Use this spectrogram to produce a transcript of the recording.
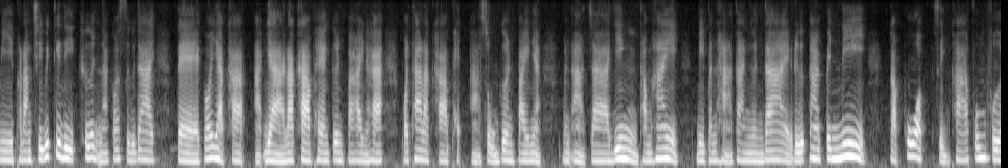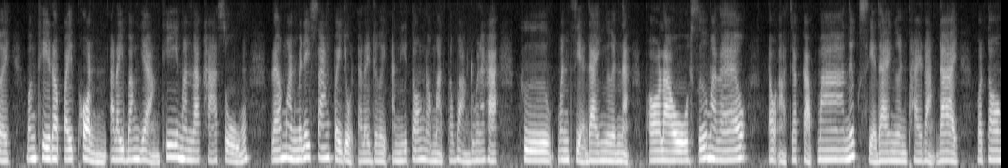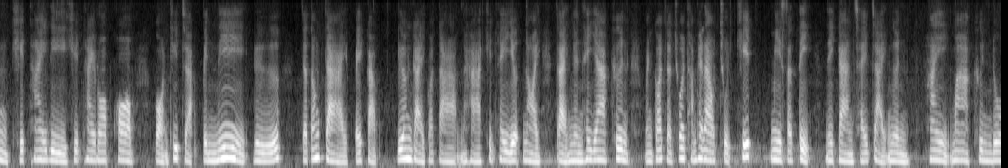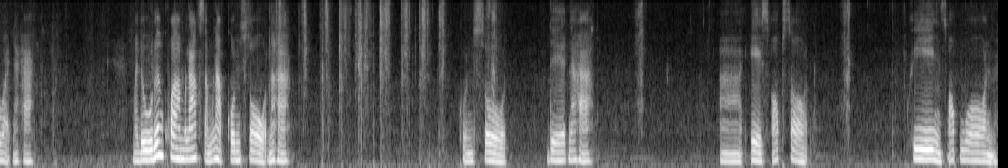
มีพลังชีวิตที่ดีขึ้นนะก็ซื้อได้ แต่ก็อย่าคาอะอย่าราคาแพงเกินไปนะคะ เพราะถ้าราคาแพอ่าสูงเกินไปเนี่ยมันอาจจะยิ่งทำให้มีปัญหาการเงินได้ หรือการเป็นหนี้กับพวกสินค้าฟุ่มเฟือย บางทีเราไปผ่อนอะไรบางอย่างที่มันราคาสูง แล้วมันไม่ได้สร้างประโยชน์อะไรเลย อันนี้ต้องระมัดระวังด้วยนะคะ คือมันเสียดายเงินน่ะพอเราซื้อมาแล้ว เราอาจจะกลับมานึกเสียดายเงินภายหลังได้ ก็ต้องคิดให้ดีคิดให้รอบคอบ ก่อนที่จะเป็นหนี้หรือจะต้องจ่ายไปกับเรื่องใดก็ตามนะคะ คิดให้เยอะหน่อย จ่ายเงินให้ยากขึ้น มันก็จะช่วยทำให้เราฉุดคิดมีสติในการใช้จ่ายเงินให้มากขึ้นด้วยนะคะ มาดูเรื่องความรักสำหรับคนโสดนะคะ คนโสดเดทนะคะ Ace of Swords Queen of Wands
